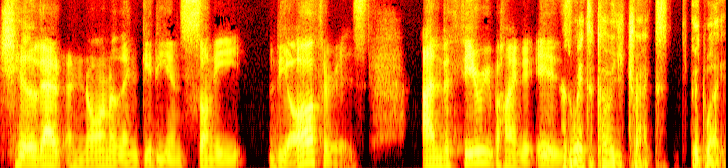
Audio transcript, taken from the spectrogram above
chilled out and normal and giddy and sunny the author is. And the theory behind it is There's a way to cover your tracks. Good way.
